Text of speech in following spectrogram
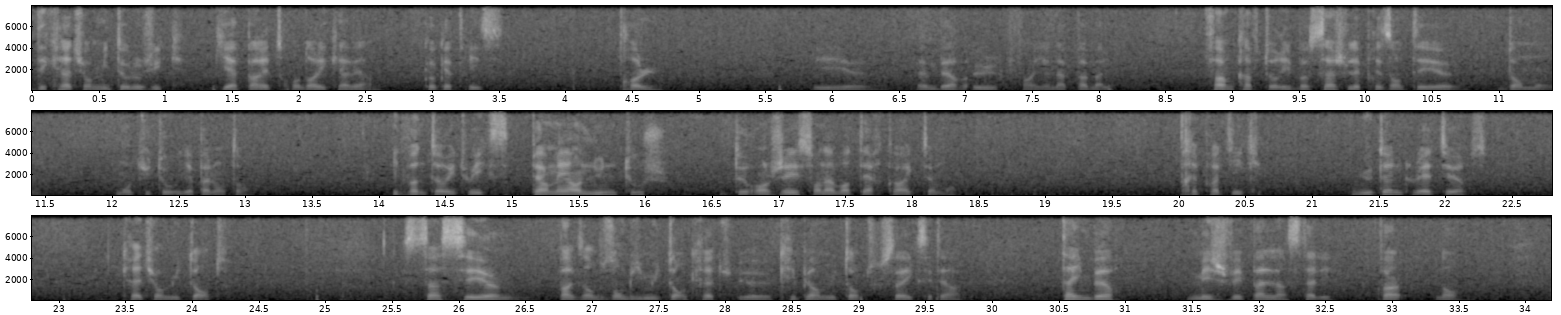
des créatures mythologiques qui apparaîtront dans les cavernes, cocatrices, trolls et euh, Humber Hulk, enfin il y en a pas mal. Farm Craftory, bah, ça je l'ai présenté euh, dans mon, mon tuto il n'y a pas longtemps. Inventory Tweaks permet en une touche de ranger son inventaire correctement. Très pratique. Mutant Creators, créatures mutantes. Ça c'est euh, par exemple zombie mutant, euh, creeper mutant, tout ça, etc. Timer, mais je vais pas l'installer. Enfin, non.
